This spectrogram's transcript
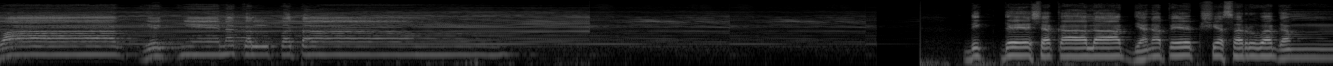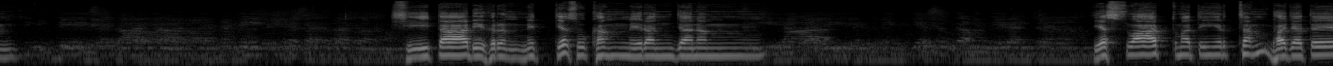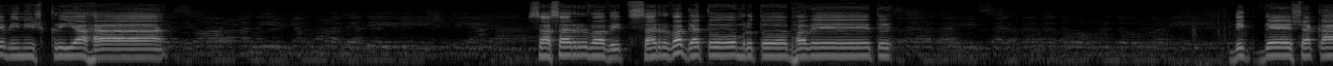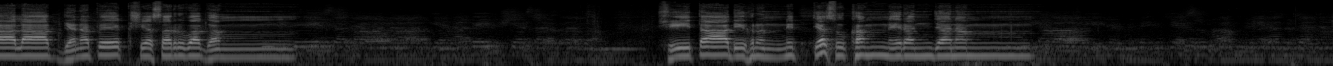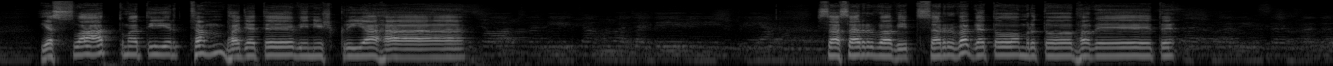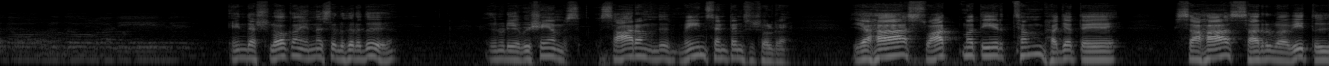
वाग्यज्ञेन कल्पताम्। दिग्देशकालाद्यनपेक्ष्य सर्वगम्। शीतादिहृन्नित्यसुखं निरञ्जनम्। यस्वात्मतीर्थं भजते विनिष्क्रियः। स सर्ववित् सर्वगतो मृतो भवेत्। दिग्देशकालाद्यनपेक्ष्य सर्वगम्। शीतादिहृन्नित्यसुखं निरञ्जनम्। भजते विनिष्क्रियः। சர்வவித் சர்வகதோ மிருதோ பவேத் இந்த ஸ்லோகம் என்ன சொல்கிறது? இதனுடைய விஷயம் சாரம் வந்து மெயின் சென்டென்ஸ் சொல்கிறேன் யஹா ஸ்வாத்ம தீர்த்தம் பஜத்தே சஹா சர்வவித்।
